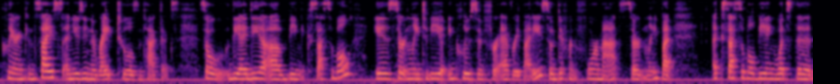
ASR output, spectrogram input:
clear and concise, and using the right tools and tactics. So the idea of being accessible is certainly to be inclusive for everybody. So different formats, certainly, but accessible being what's the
